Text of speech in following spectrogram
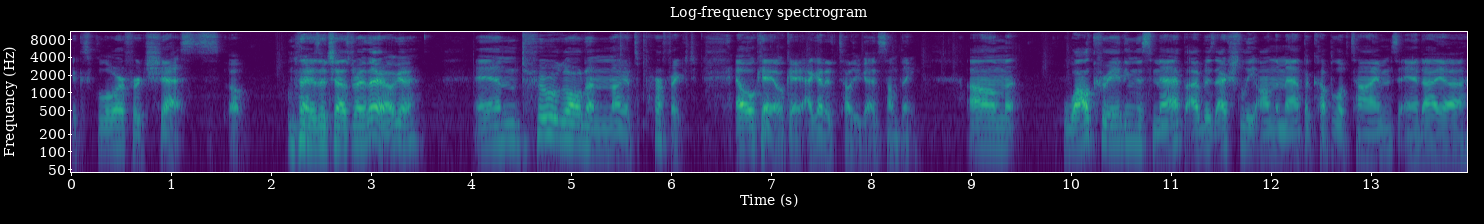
Explore for chests. Oh, there's a chest right there. Okay. And two golden nuggets. Perfect. Oh, okay, okay, I gotta tell you guys something. Um, while creating this map, I was actually on the map a couple of times, and I, uh,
